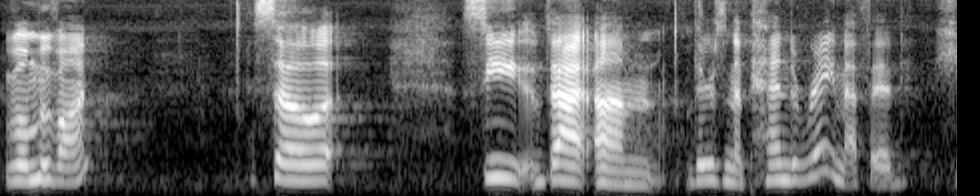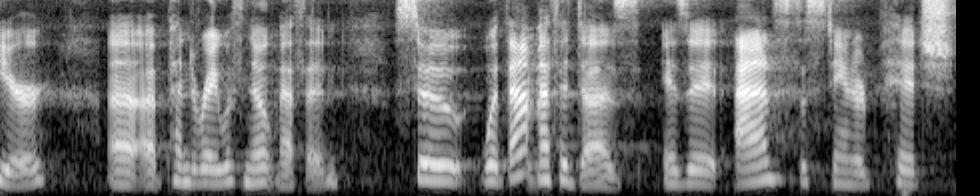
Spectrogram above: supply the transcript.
We'll move on. So see that um, there's an append array method here, uh, append array with note method. So what that method does is it adds the standard pitch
